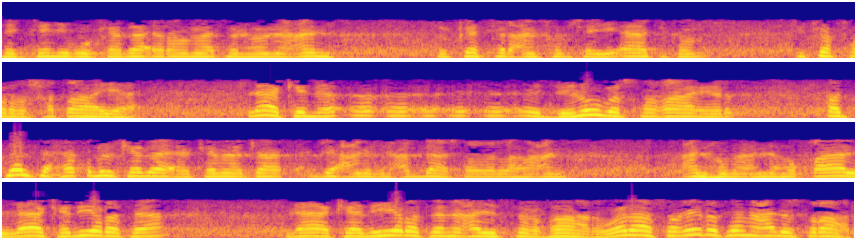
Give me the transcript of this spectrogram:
تجتنبوا كبائر وما تنهون عنه يكفر عنكم سيئاتكم تكفر الخطايا. لكن الذنوب الصغائر قد تلتحق بالكبائر كما جاء عن ابن عباس رضي الله عنه عنهما أنه قال لا كبيرة لا كبيرة مع الاستغفار ولا صغيرة مع الإصرار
